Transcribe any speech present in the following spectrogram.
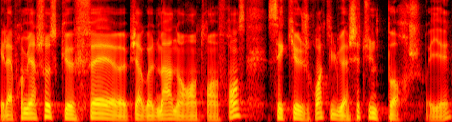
Et la première chose que fait Pierre Goldman en rentrant en France, c'est que je crois qu'il lui achète une Porsche, voyez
